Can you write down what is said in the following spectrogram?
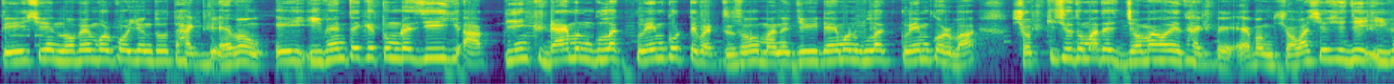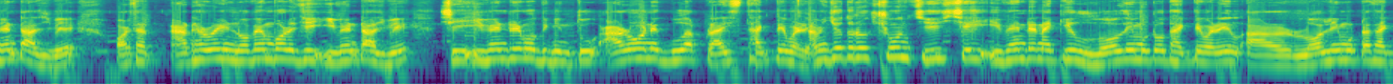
তেইশে নভেম্বর পর্যন্ত থাকবে। এবং এই ইভেন্ট থেকে তোমরা যেই পিঙ্ক ডায়মন্ডগুলো ক্লেম করতে পারতেছো মানে যেই ডায়মন্ডগুলো ক্লেম করবা সব কিছু তোমাদের জমা হয়ে থাকবে এবং সবার শেষে যে ইভেন্টটা আসবে, অর্থাৎ আঠারোই নভেম্বরে যে ইভেন্টটা আসবে, সেই ইভেন্টের মধ্যে কিন্তু আরও অনেকগুলো প্রাইস থাকতে পারে। আমি যতটুকু শুনছি, সেই ইভেন্টে নাকি ললিমুটও থাকতে পারে, আর ললিমুটটা থাকবে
